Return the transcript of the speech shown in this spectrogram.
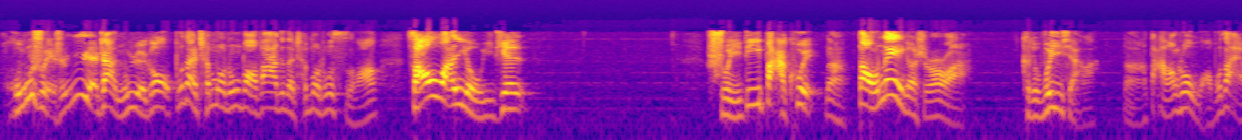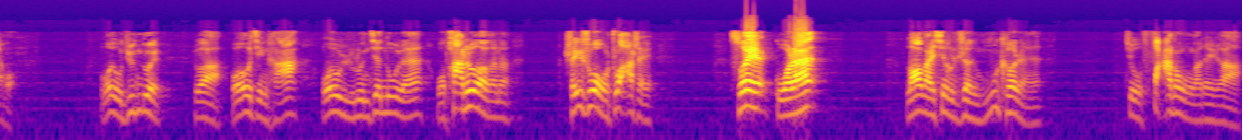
洪水是越站越高，不在沉默中爆发，就在沉默中死亡。早晚有一天，水滴坝溃，那到那个时候啊，可就危险了啊！大王说：“我不在乎，我有军队，是吧？我有警察，我有舆论监督员，我怕这个呢？谁说我抓谁？”所以果然。老百姓忍无可忍，就发动了这个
